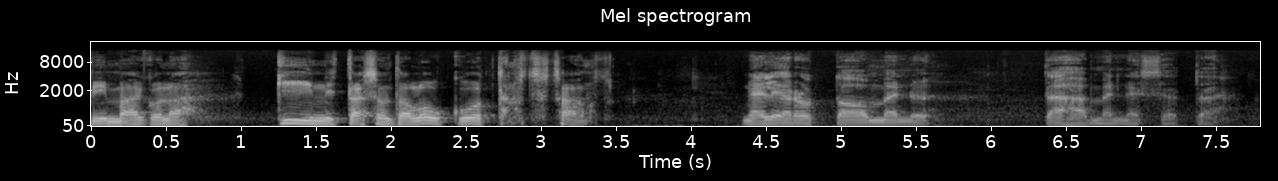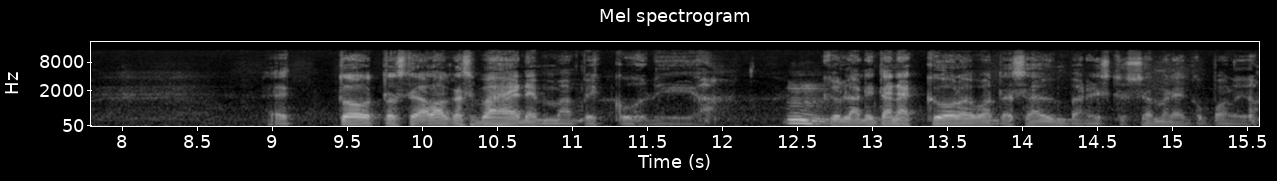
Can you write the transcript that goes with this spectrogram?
viime aikoina kiinni tai sanotaan loukku ottanut, saanut? Neljä rottaa on mennyt tähän mennessä, että, että toivottavasti alkaisi vähenemään pikkuhiljaa. Mm. Kyllä niitä näkyy olevan tässä ympäristössä melko paljon.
